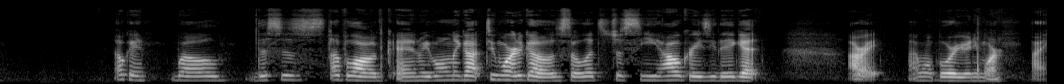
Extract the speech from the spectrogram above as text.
okay, well, this is a vlog, and we've only got two more to go, so let's just see how crazy they get. Alright, I won't bore you anymore. Bye.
